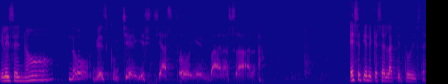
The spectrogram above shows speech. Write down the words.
Y le dice, no, no, yo escuché y ya estoy embarazada. Ese tiene que ser la actitud de usted.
